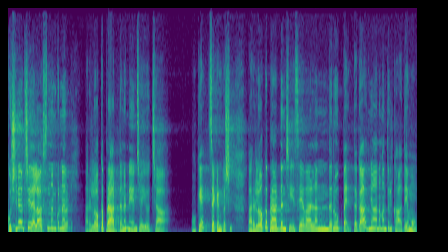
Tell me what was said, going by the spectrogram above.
క్వశ్చన్ వచ్చేది ఎలా వస్తుంది అనుకున్నారు పరలోక ప్రార్థన నేను చేయొచ్చా? ఓకే సెకండ్ క్వశ్చన్ పరలోక ప్రార్థన చేసే వాళ్ళందరూ పెద్దగా జ్ఞానవంతులు కాదేమో.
